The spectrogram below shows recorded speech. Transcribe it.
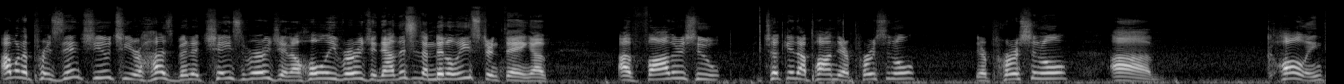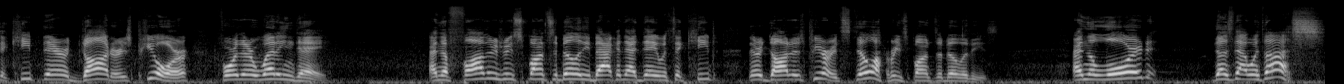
I want to present you to your husband, a chaste virgin, a holy virgin. Now, this is a Middle Eastern thing of, of fathers who took it upon their personal, their personal um, calling to keep their daughters pure for their wedding day. And the father's responsibility back in that day was to keep their daughters pure. It's still our responsibilities. And the Lord does that with us,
